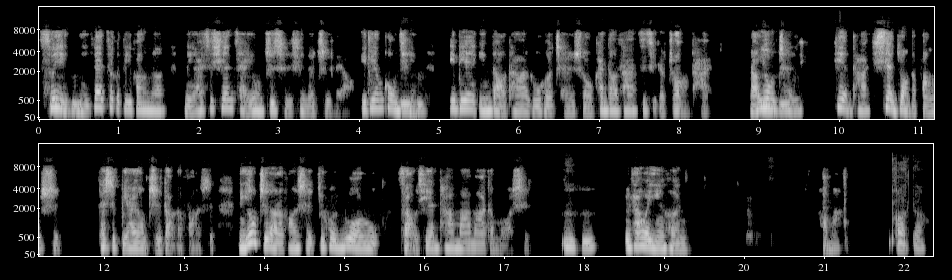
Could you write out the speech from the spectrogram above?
所以你在这个地方呢，你还是先采用支持性的治疗，一边共情，一边引导他如何成熟，看到他自己的状态，然后用呈现他现状的方式，但是不要用指导的方式。你用指导的方式，就会落入早先他妈妈的模式。嗯哼，因为他会迎合你，好吗？好的，好。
